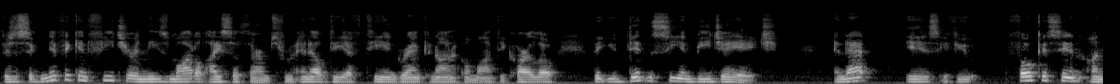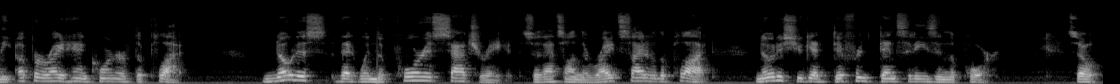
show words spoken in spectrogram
There's a significant feature in these model isotherms from NLDFT and Grand Canonical Monte Carlo that you didn't see in BJH. And that is if you focus in on the upper right hand corner of the plot, notice that when the pore is saturated, so that's on the right side of the plot, notice you get different densities in the pore. So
